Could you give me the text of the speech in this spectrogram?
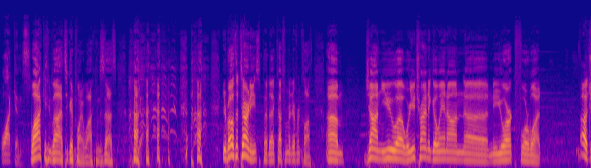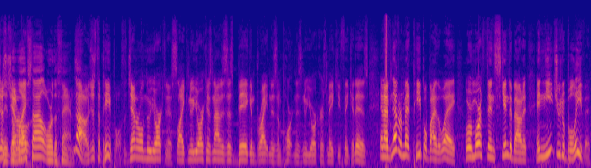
Watkins. Watkins, well, that's a good point. Watkins does. You're both attorneys, but uh, cut from a different cloth. Um, John, you uh, were you trying to go in on uh, New York for what? Oh, just the general lifestyle or the fans? No, just the people, the general New Yorkness. Like New York is not as, as big and bright and as important as New Yorkers make you think it is. And I've never met people, by the way, who are more thin-skinned about it and need you to believe it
